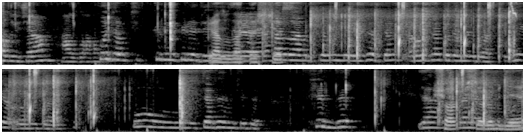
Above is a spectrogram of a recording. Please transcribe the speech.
ağlayacağım? Allah'ım. Kocam güle güle diye. biraz uzaklaşacağız. Allah'ın sınırını yerden ağlayacak kocam beni bıraktı. Niye ağlayacaksın? Gibi. Şimdi ya Short yani bile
